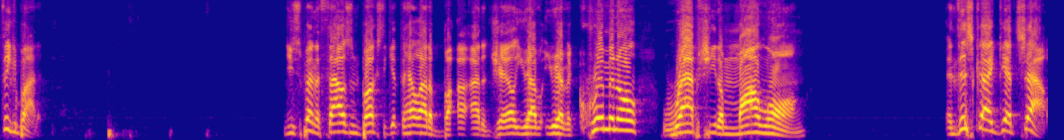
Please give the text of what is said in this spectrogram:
Think about it. You spend a thousand bucks to get the hell out of uh, out of jail. You have you have a criminal rap sheet a mile long, and this guy gets out.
